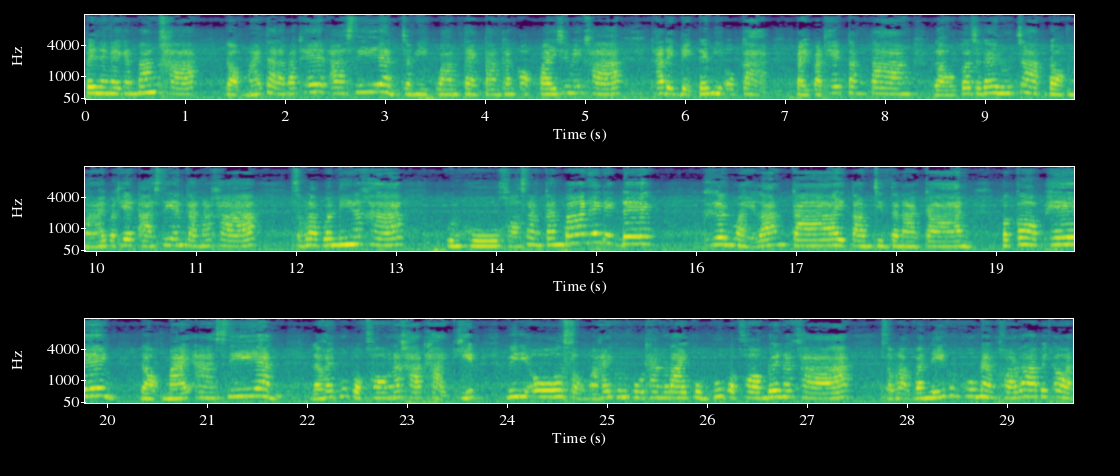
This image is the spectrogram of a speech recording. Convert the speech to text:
เป็นยังไงกันบ้างคะ ดอกไม้แต่ละประเทศอาเซียนจะมีความแตกต่างกันออกไปใช่ไหมคะ ถ้าเด็กๆ ได้มีโอกาสไปประเทศต่างๆ เราก็จะได้รู้จักดอกไม้ประเทศอาเซียนกันนะคะสำหรับวันนี้นะคะ คุณครูขอสั่งการบ้านให้เด็กๆ เคลื่อนไหวร่างกายตามจินตนาการ ประกอบเพลง ดอกไม้อาเซียน แล้วให้ผู้ปกครองนะคะ ถ่ายคลิปวิดีโอส่งมาให้คุณครูทางไลน์กลุ่มผู้ปกครองด้วยนะคะสำหรับวันนี้คุณครูแหม่มขอลาไปก่อน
